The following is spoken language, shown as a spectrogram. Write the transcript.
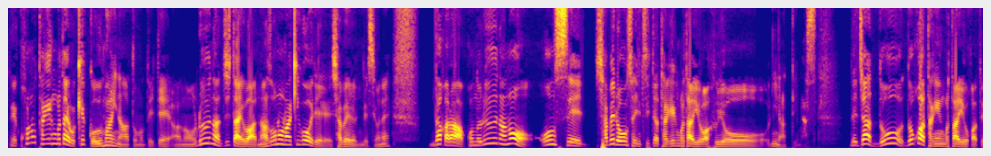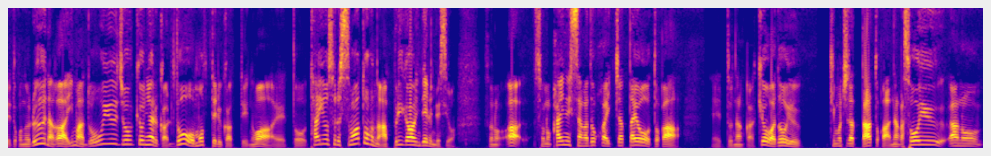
で、この多言語対応結構上手いなと思っていて、あの、ルーナ自体は謎の鳴き声で喋るんですよね。だから、このルーナの音声、喋る音声については多言語対応は不要になっています。で、じゃあ、どう、どこが多言語対応かというと、このルーナが今どういう状況にあるか、どう思ってるかっていうのは、えっ、ー、と、対応するスマートフォンのアプリ側に出るんですよ。その、あ、その飼い主さんがどこか行っちゃったよとか、えっと、なんか今日はどういう気持ちだった？とか、なんかそういう、あの、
